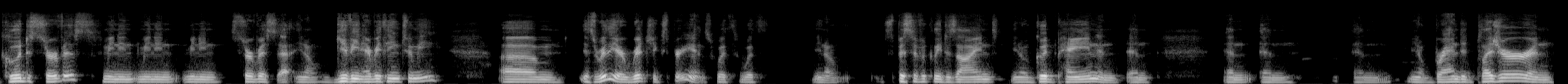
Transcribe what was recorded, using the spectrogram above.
good service, meaning meaning meaning service, at, you know, giving everything to me um, it's really a rich experience with with you know specifically designed you know good pain and and and and and you know branded pleasure and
